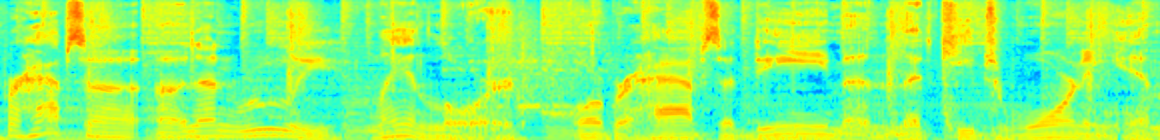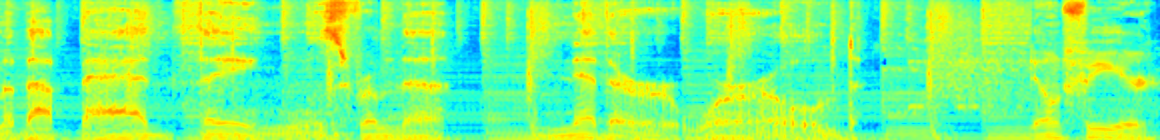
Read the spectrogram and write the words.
perhaps a, an unruly landlord, or perhaps a demon that keeps warning him about bad things from the nether world. Don't fear,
